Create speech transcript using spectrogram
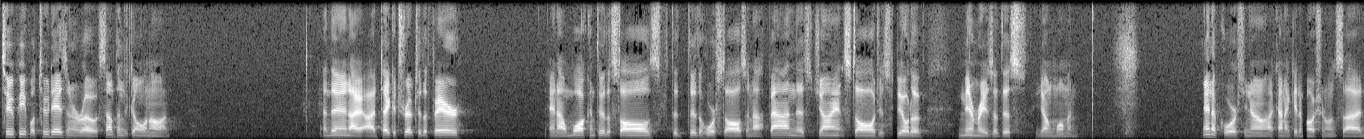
two people two days in a row. Something's going on. And then I, I take a trip to the fair and I'm walking through the stalls, through the horse stalls, and I find this giant stall just filled of memories of this young woman. And of course, you know, I kind of get emotional inside.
